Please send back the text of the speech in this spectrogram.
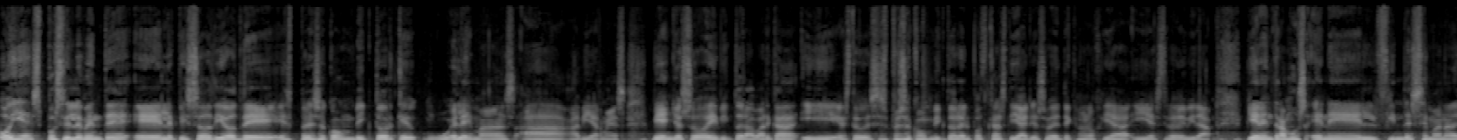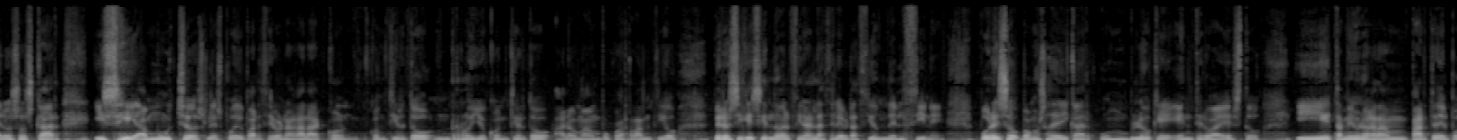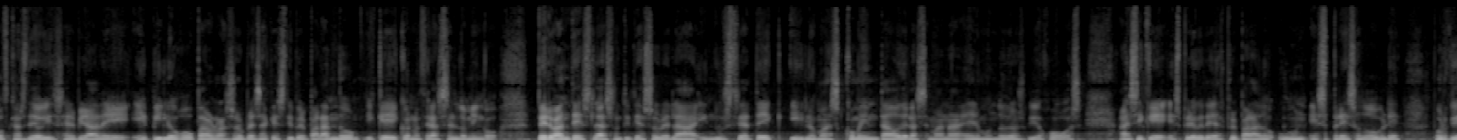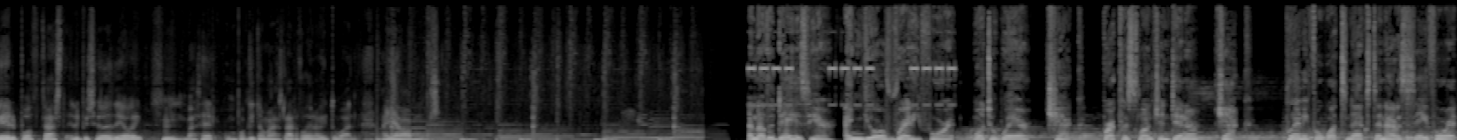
Hoy es posiblemente el episodio de Expreso con Víctor que huele más a, viernes. Bien, yo soy Víctor Abarca y esto es Expreso con Víctor, el podcast diario sobre tecnología y estilo de vida. Bien, entramos en el fin de semana de los Oscar y sí, a muchos les puede parecer una gala con, con cierto rollo, con cierto aroma un poco rancio, pero sigue siendo al final la celebración del cine. Por eso vamos a dedicar un bloque entero a esto y también una gran parte del podcast de hoy se servirá de epílogo para una sorpresa que estoy preparando y que conocerás el domingo. Pero antes, las noticias sobre la industria tech y lo más comentado de la semana en el mundo de los videojuegos. Así que espero que te hayas preparado un expreso doble, porque el podcast, el episodio de hoy, hmm, va a ser un poquito más largo de lo habitual. Allá vamos. Another day is here and you're ready for it. What to wear? Check. Breakfast, lunch and dinner? Check. Planning for what's next and how to save for it?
